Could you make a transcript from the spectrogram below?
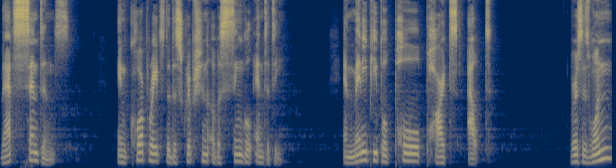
that sentence incorporates the description of a single entity. And many people pull parts out. Verses 1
